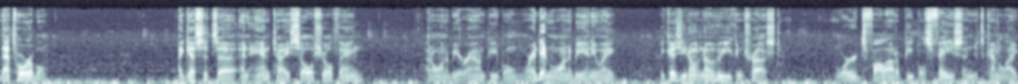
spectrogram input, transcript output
That's horrible. I guess it's a, an anti-social thing. I don't want to be around people, or I didn't want to be anyway, because you don't know who you can trust. Words fall out of people's face, and it's kind of like,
